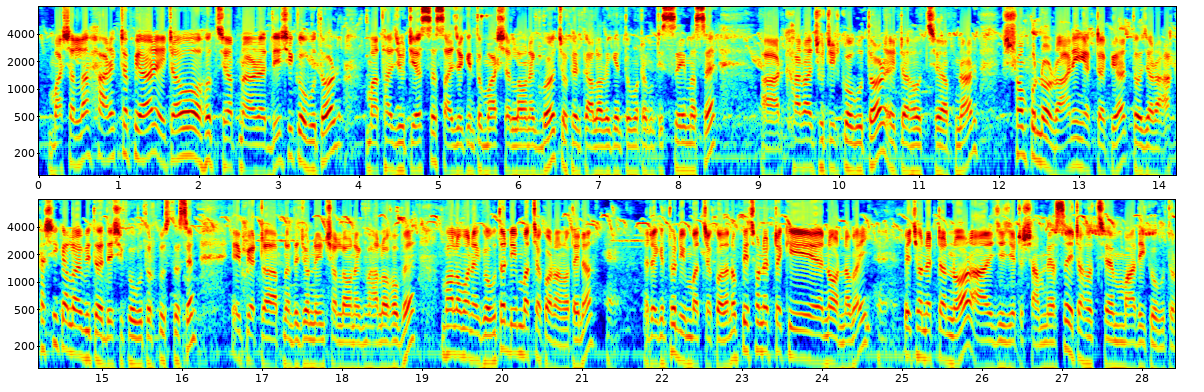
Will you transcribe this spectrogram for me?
মাশাল্লাহ আরেকটা পেয়ার এটাও হচ্ছে আপনার দেশি কবুতর, মাথা জুটি আছে সাইজও কিন্তু মাশাল্লাহ অনেক বড়, চোখের কালারও কিন্তু মোটামুটি সেম আছে। আর খাড়া ঝুটির কবুতর, এটা হচ্ছে আপনার সম্পূর্ণ রানিং একটা পেয়ার তো যারা আকাশি কালারের ভিতরে দেশি কবুতর খুঁজতেছেন, এই পেয়ারটা আপনাদের জন্য ইনশাল্লাহ অনেক ভালো হবে। ভালো মানের কবুতর, ডিম বাচ্চা করানো, তাই না? হ্যাঁ। এটা কিন্তু ডিম বাচ্চা করানো পেছনেরটা কি নর না ভাই? হ্যাঁ। পেছনেরটা নর আর এই যে যেটা সামনে আছে এটা হচ্ছে মাদি কবুতর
